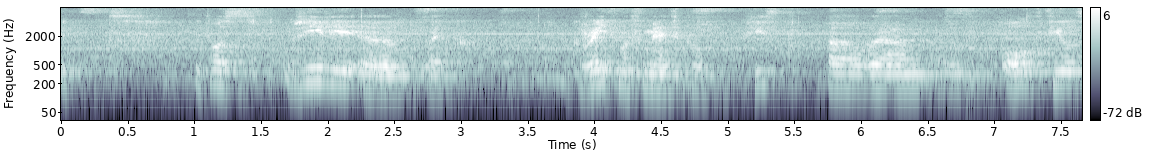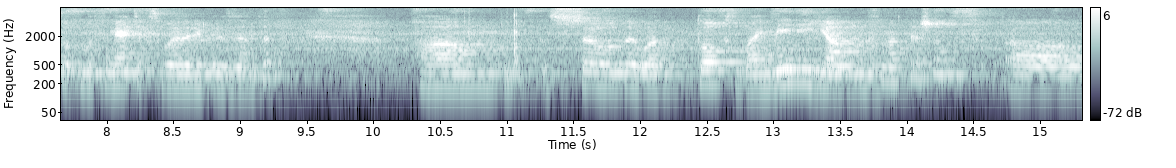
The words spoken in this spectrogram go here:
it, it was really uh, like great mathematical feast uh, where uh, all fields of mathematics were represented. Um, so there were talks by many young mathematicians uh,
